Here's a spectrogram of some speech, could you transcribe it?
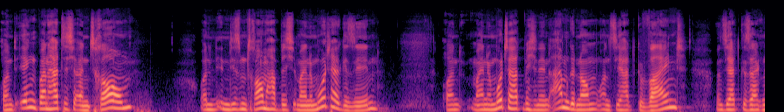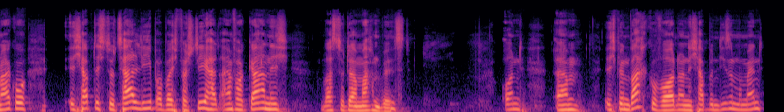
Und irgendwann hatte ich einen Traum und in diesem Traum habe ich meine Mutter gesehen und meine Mutter hat mich in den Arm genommen und sie hat geweint und sie hat gesagt, Marco, ich habe dich total lieb, aber ich verstehe halt einfach gar nicht, was du da machen willst. Und ähm, ich bin wach geworden und ich habe in diesem Moment,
